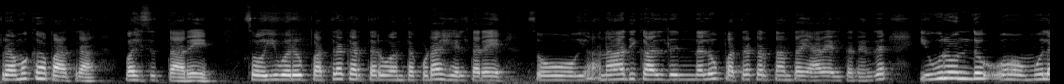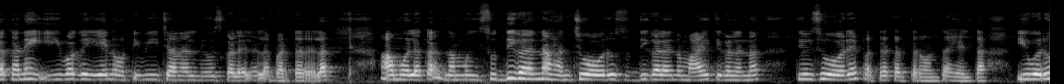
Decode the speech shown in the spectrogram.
ಪ್ರಮುಖ ಪಾತ್ರ ವಹಿಸುತ್ತಾರೆ. ಸೊ, ಇವರು ಪತ್ರಕರ್ತರು ಅಂತ ಕೂಡ ಹೇಳ್ತಾರೆ. ಸೊ, ಅನಾದಿ ಕಾಲದಿಂದಲೂ ಪತ್ರಕರ್ತ ಅಂತ ಯಾರು ಹೇಳ್ತಾರೆ ಅಂದರೆ, ಇವರೊಂದು ಮೂಲಕನೇ ಇವಾಗ ಏನು ಟಿ ವಿ ಚಾನಲ್ ನ್ಯೂಸ್ಗಳಲ್ಲೆಲ್ಲ ಬರ್ತಾರಲ್ಲ, ಆ ಮೂಲಕ ನಮ್ಮ ಸುದ್ದಿಗಳನ್ನು ಹಂಚುವವರು, ಸುದ್ದಿಗಳನ್ನು, ಮಾಹಿತಿಗಳನ್ನು ತಿಳಿಸುವವರೇ ಪತ್ರಕರ್ತರು ಅಂತ ಹೇಳ್ತಾ ಇವರು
